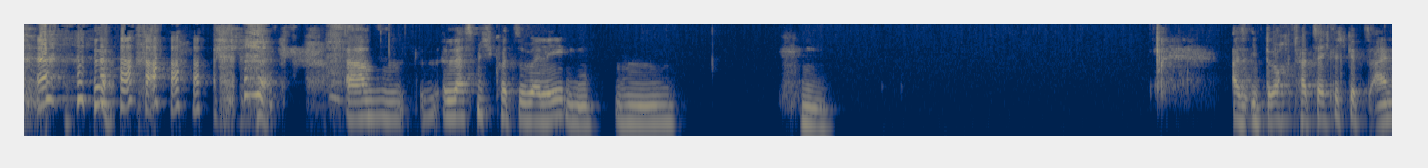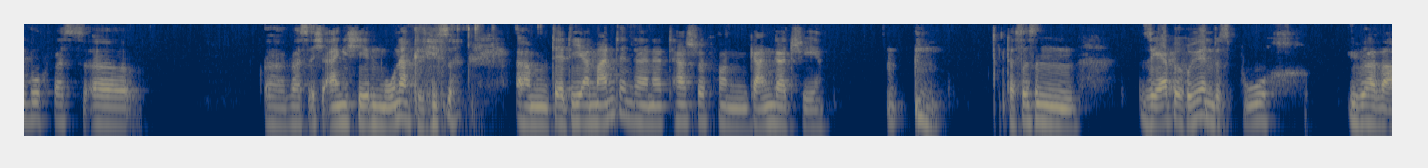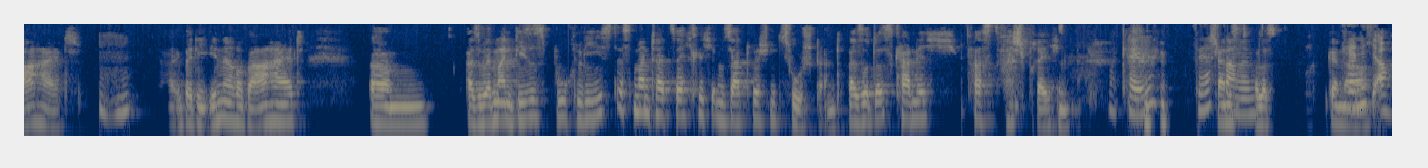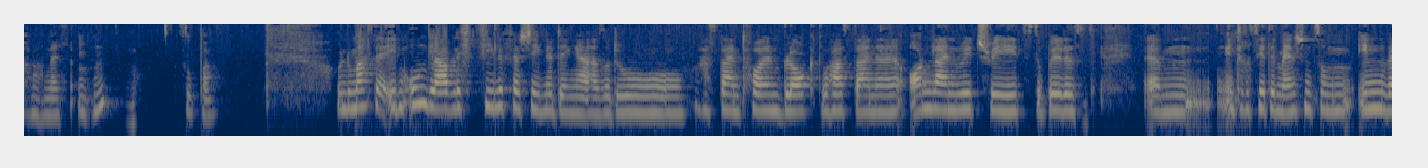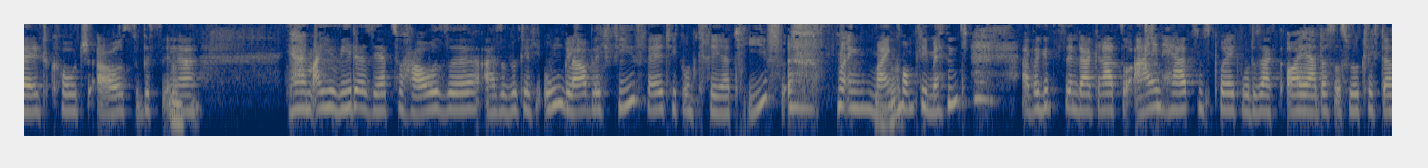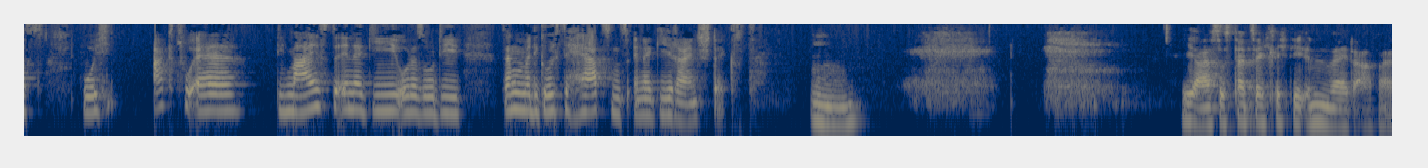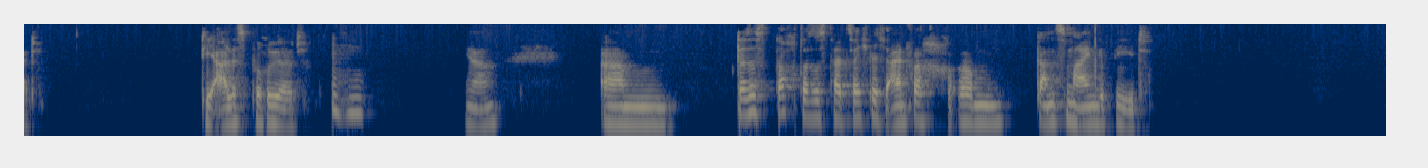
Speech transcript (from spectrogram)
ähm, lass mich kurz überlegen. Hm. hm. Also doch, tatsächlich gibt es ein Buch, was, äh, äh, was ich eigentlich jeden Monat lese. Ähm, Der Diamant in deiner Tasche von Gangaji. Das ist ein sehr berührendes Buch über Wahrheit, mhm. über die innere Wahrheit. Ähm, also wenn man dieses Buch liest, ist man tatsächlich im sattwischen Zustand. Also das kann ich fast versprechen. Okay, sehr spannend. Tolles Buch. Genau. Kenne ich auch noch nicht. Mhm. Super. Und du machst ja eben unglaublich viele verschiedene Dinge. Also du hast deinen tollen Blog, du hast deine Online-Retreats, du bildest ähm, interessierte Menschen zum Innenweltcoach aus, du bist in mhm. der ja, im Ayurveda sehr zu Hause, also wirklich unglaublich vielfältig und kreativ. mein, mein mhm. Kompliment. Aber gibt es denn da gerade so ein Herzensprojekt, wo du sagst, oh ja, das ist wirklich das, wo ich aktuell die meiste Energie oder so die, sagen wir mal, die größte Herzensenergie reinsteckst? Mhm. Ja, es ist tatsächlich die Innenweltarbeit, die alles berührt. Mhm. Ja. Ähm, das ist doch, das ist tatsächlich einfach ähm, ganz mein Gebiet.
